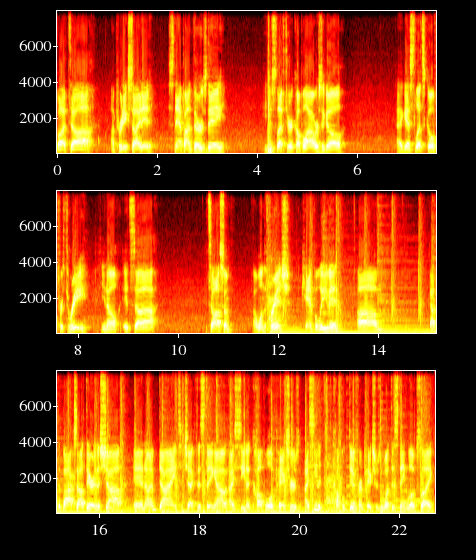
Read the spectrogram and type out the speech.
but uh, I'm pretty excited. Snap on Thursday. He just left here a couple hours ago. I guess let's go for three. You know, it's uh, it's awesome. I won the fridge. Can't believe it. Um, got the box out there in the shop and I'm dying to check this thing out. I seen a couple of pictures. I seen a couple different pictures of what this thing looks like,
